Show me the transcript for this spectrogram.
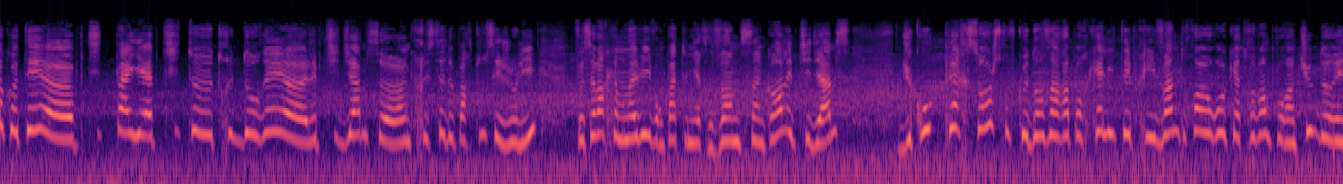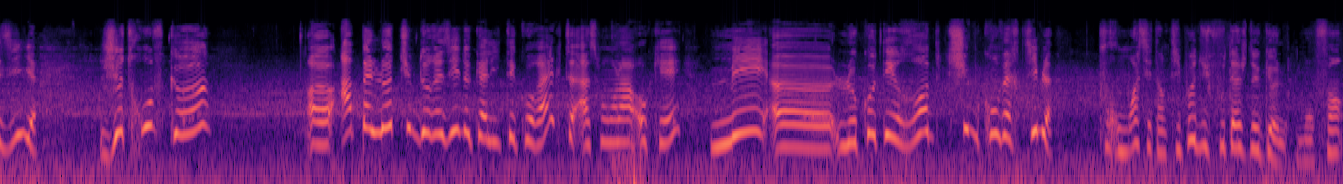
le côté euh, petite paille, petite euh, truc doré, les petits diams incrustés de partout, c'est joli. Il faut savoir qu'à mon avis, ils vont pas tenir 25 ans les petits diams. Du coup, perso, je trouve que dans un rapport qualité-prix, 23,80€ pour un tube de résille, je trouve que appelle-le tube de résille de qualité correcte, à ce moment-là, ok. Mais le côté robe tube convertible, pour moi, c'est un petit peu du foutage de gueule. Mais enfin,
